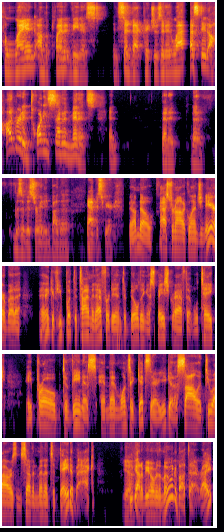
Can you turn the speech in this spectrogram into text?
to land on the planet Venus and send back pictures. And it lasted 127 minutes. And then it then it was eviscerated by the atmosphere. And I'm no astronautical engineer, but uh, I think if you put the time and effort into building a spacecraft that will take a probe to Venus, and then once it gets there, you get a solid two hours and seven minutes of data back. Yeah. You got to be over the moon about that, right?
